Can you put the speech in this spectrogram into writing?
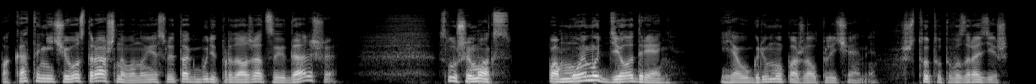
Пока-то ничего страшного, но если так будет продолжаться и дальше... Слушай, Макс, по-моему, дело дрянь». Я угрюмо пожал плечами. «Что тут возразишь?»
